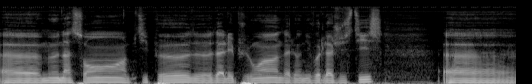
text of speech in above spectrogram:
menaçant un petit peu d'aller plus loin, d'aller au niveau de la justice. Euh,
